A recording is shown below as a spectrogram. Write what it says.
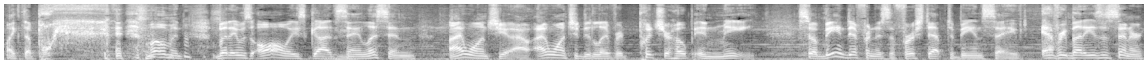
like the moment, but it was always God mm-hmm. saying, "Listen, I want you out. I want you delivered. Put your hope in me." So being different is the first step to being saved. Everybody is a sinner,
